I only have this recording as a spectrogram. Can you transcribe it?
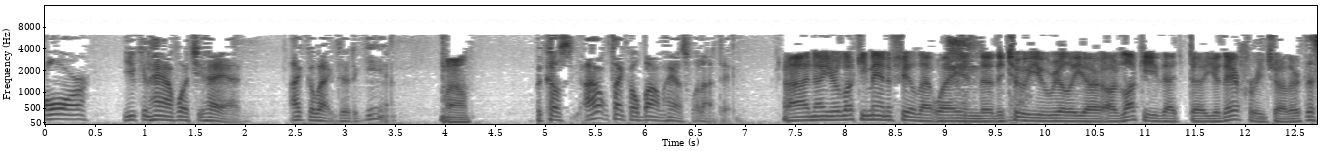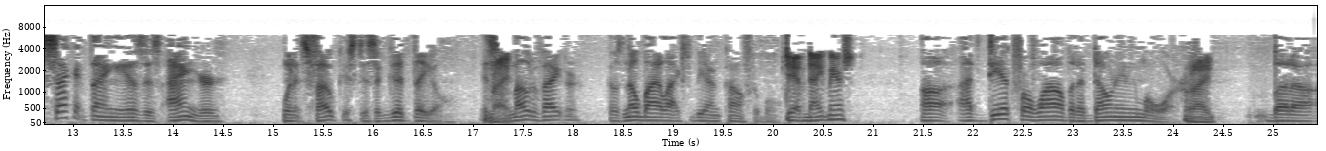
or you can have what you had, I'd go back and do it again. Well, Because I don't think Obama has what I do. uh, now you're a lucky man to feel that way, and uh, the two of you really are, are lucky that uh, you're there for each other. The second thing is, is anger, when it's focused, is a good deal. It's Right. a motivator, because nobody likes to be uncomfortable. Do you have nightmares? Uh, I did for a while, but I don't anymore. Right. But uh,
